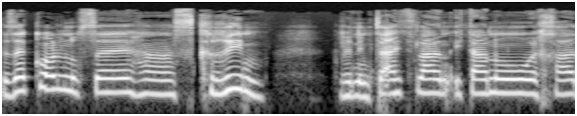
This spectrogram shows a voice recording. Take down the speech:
וזה כל נושא הסקרים. ונמצא איתנו אחד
